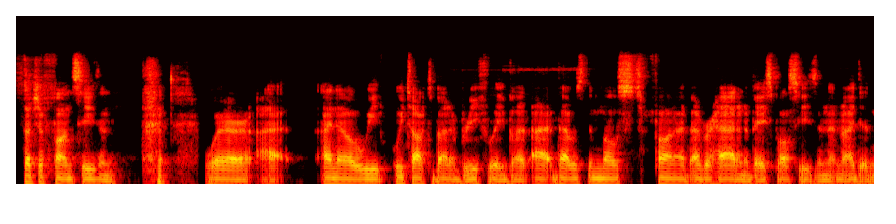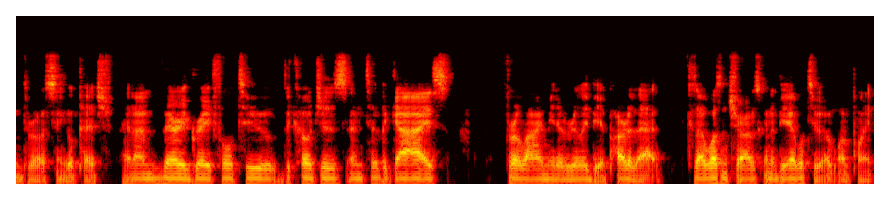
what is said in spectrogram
such a fun season where I, I know we, we talked about it briefly, but I, that was the most fun I've ever had in a baseball season, and I didn't throw a single pitch. And I'm very grateful to the coaches and to the guys for allowing me to really be a part of that because I wasn't sure I was going to be able to at one point.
